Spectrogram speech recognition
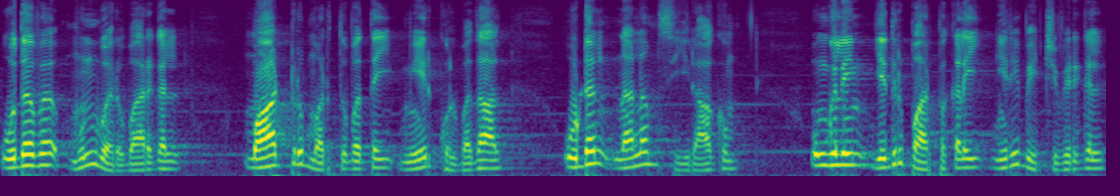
உதவ முன் வருவார்கள். மாற்று மருத்துவத்தை மேற்கொள்வதால் உடல் நலம் சீராகும். உங்களின் எதிர்பார்ப்புகளை நிறைவேற்றுவீர்கள்.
